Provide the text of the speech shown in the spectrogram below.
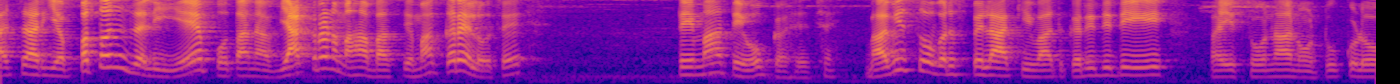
આચાર્ય પતંજલિએ પોતાના વ્યાકરણ મહાભાષ્યમાં કરેલો છે. તેમાં તેઓ કહે છે, બાવીસો વર્ષ પહેલા આખી વાત કરી દીધી, ભાઈ સોનાનો ટુકડો,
